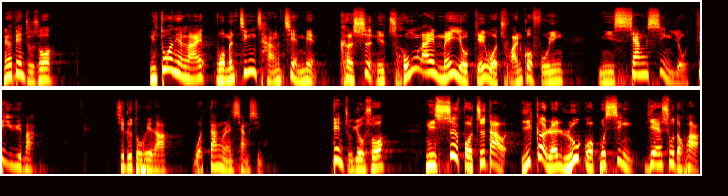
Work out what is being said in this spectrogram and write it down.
那个店主说：“你多年来我们经常见面。”可是你从来没有给我传过福音，你相信有地狱吗？基督徒回答：“我当然相信。”店主又说：“你是否知道，一个人如果不信耶稣的话，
